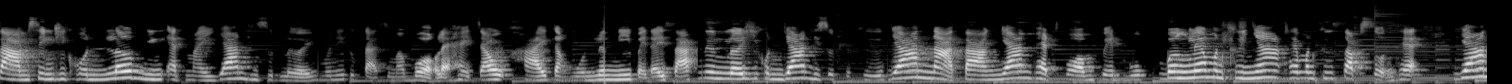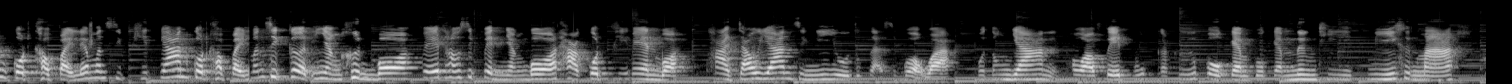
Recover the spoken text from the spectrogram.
สามสิ่งที่คนเริ่มยิงแอดใหม่ย่านที่สุดเลยวันนี้ตุกตาสิมาบอกและให้เจ้าคลายกังวลเรื่องนี้ไปได้ซะหนึ่งเลยที่คนย่านที่สุดก็คือ ย่านหน้าต่างย่านแพลตฟอร์ม Facebook เบิ่งแล้วมันคือยากแท้มันคือสับสนแท้ย่านกดเข้าไปแล้วมันสิผิดย่านกดเข้าไป มันสิเกิดอีหยังขึ้นบ่เฟซเฮาสิเป็นหยังบ่ถ้ากดผิดแมนบ่ถ้าเจ้าย่านสิ่งนี้อยู่ตุกตาสิบอกว่าบ่ต้องย่าน เพราะว่า Facebook ก็คือโปรแกรมโปรแกรมหนึ่งที่มีขึ้นมา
